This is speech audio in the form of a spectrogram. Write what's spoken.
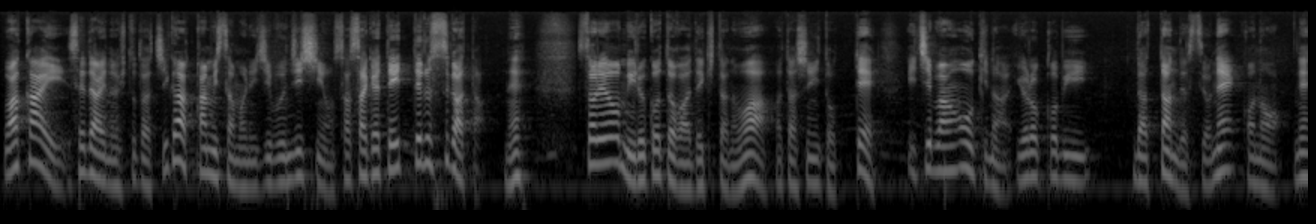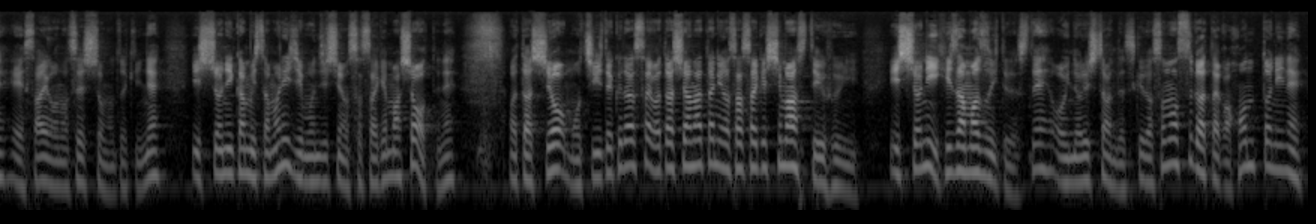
若い世代の人たちが神様に自分自身を捧げていってる姿ね。それを見ることができたのは私にとって一番大きな喜びだったんですよね。このね最後のセッションの時にね。一緒に神様に自分自身を捧げましょうってね。私を用いてください。私はあなたにお捧げしますっていうふうに一緒にひざまずいてですねお祈りしたんですけどその姿が本当にね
